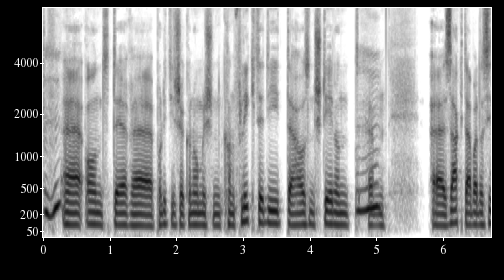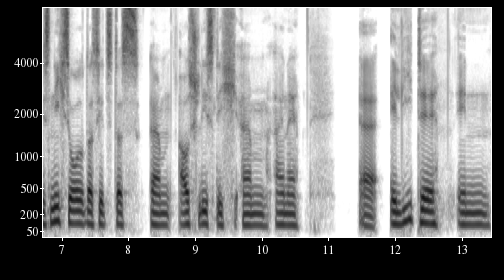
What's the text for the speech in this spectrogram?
mhm. äh, und der äh, politisch-ökonomischen Konflikte, die daraus entstehen und mhm. ähm, äh, sagt aber, das ist nicht so, dass jetzt das ähm, ausschließlich ähm, eine äh, Elite in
